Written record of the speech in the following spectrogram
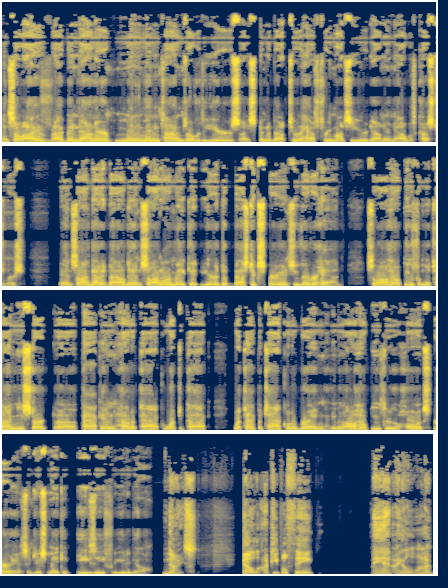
And so I've I've been down there many many times over the years. I spend about two and a half three months a year down there now with customers, and so I've got it dialed in. So I want to make it your the best experience you've ever had. So I'll help you from the time you start uh, packing, how to pack, what to pack, what type of tackle to bring. I'll help you through the whole experience and just make it easy for you to go. Nice. Now, a lot of people think, man, I don't want to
